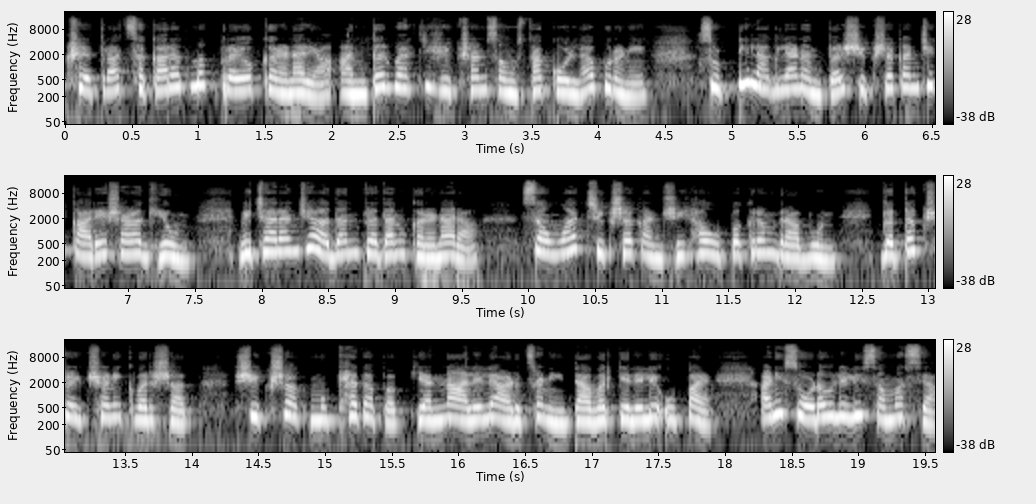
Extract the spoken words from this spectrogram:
क्षेत्रात सकारात्मक प्रयोग करणाऱ्या आंतरभारती शिक्षण संस्था कोल्हापूरने सुट्टी लागल्यानंतर शिक्षकांची कार्यशाळा घेऊन विचारांचे आदानप्रदान करणारा संवाद शिक्षकांशी हा उपक्रम राबवून गतक शैक्षणिक वर्षात शिक्षक मुख्याध्यापक यांना आलेल्या अडचणी त्यावर केलेले उपाय आणि सोडवलेली समस्या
